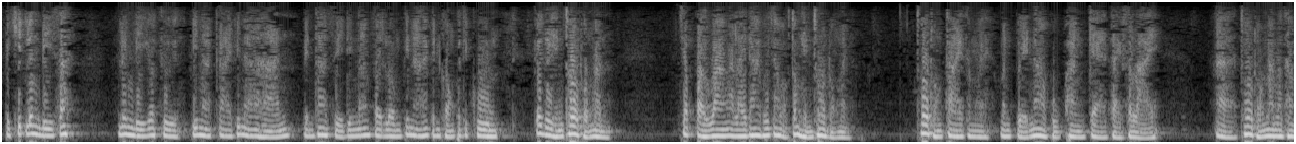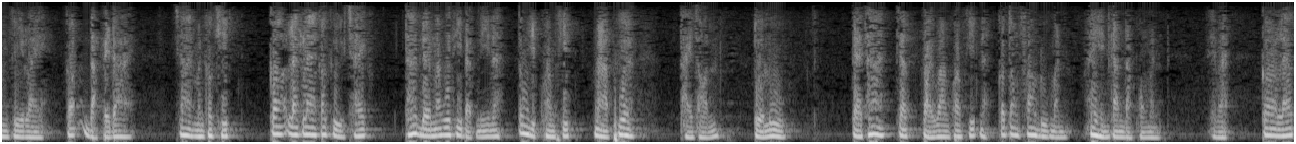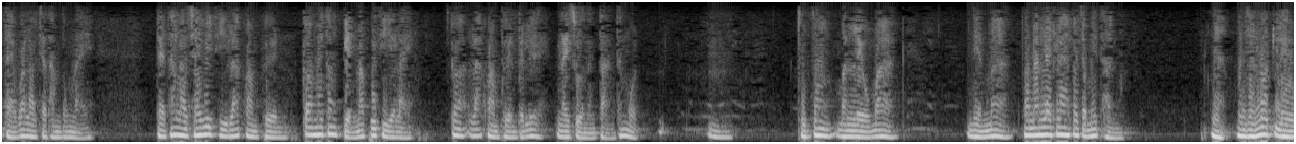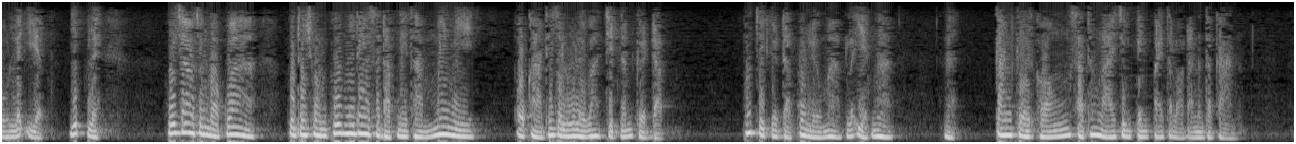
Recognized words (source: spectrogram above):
ไปคิดเรื่องดีซะเรื่องดีก็คือพิจารณากายพิจารณาอาหาร เป็นธาตุสี่ดินน้ำไฟลมพิจารณาให้เป็นของปฏิกูล ก็คือเห็นโทษของมัน จะปล่อยวางอะไรได้พระเจ้าบอกต้องเห็นโทษของมัน โทษของกายทำไง มันเปื่อยเน่าผุพังแก่แตกสลาย อ่า โทษของนามธรรมคืออะไร ก็ดับไปได้ ใช่มันก็คิด ก็แรก ๆก็คือใช้ ถ้าเดินมาวิธีแบบนี้นะต้องหยิบความคิดมาเพื่อถ่ายถอนตัวลูก แต่ถ้าจะปล่อยวางความคิดนะก็ต้องเฝ้าดูมันให้เห็นการดับของมันใช่ไหมก็แล้วแต่ว่าเราจะทำตรงไหน แต่ถ้าเราใช้วิธีละความเพลิน ก็ไม่ต้องเปลี่ยนมรรควิธีอะไร ก็ละความเพลินไปเรื่อยในส่วนต่างๆ ทั้งหมด อืมถูกต้องมันเร็วมาก เนียนมาก เพราะนั้นแรก ๆก็จะไม่ทัน นี่ยมันจะรวดเร็วละเอียดยิบเลยพระเจ้าจึงบอกว่าปุถุชนผู้ไม่ได้สดับในธรรมไม่มีโอกาสที่จะรู้เลยว่าจิตนั้นเกิดดับ เพราะจิตเกิดดับรวดเร็วมากละเอียดมากนะการเกิดของสัตว์ทั้งหลายจึงเป็นไปตลอดอนันตการ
